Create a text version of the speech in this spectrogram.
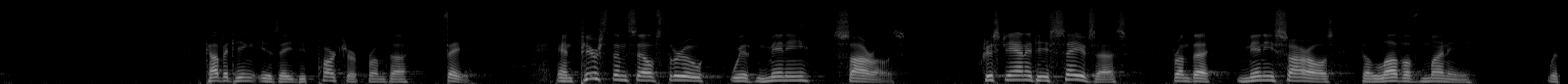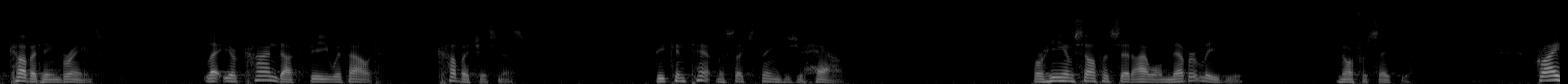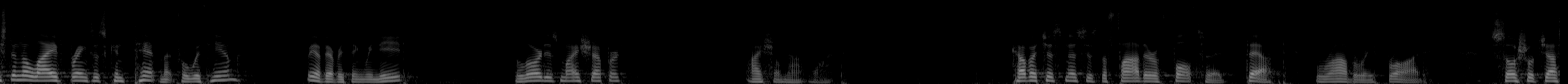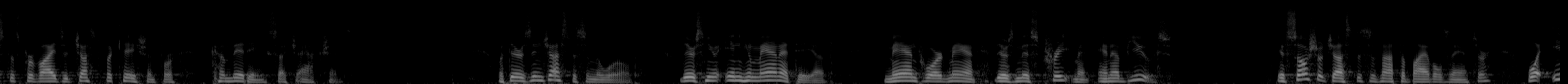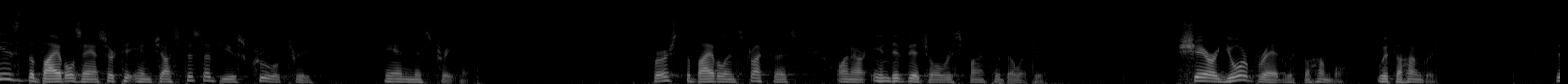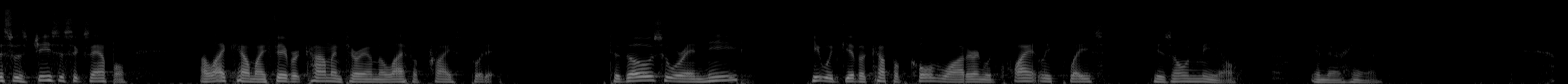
Coveting is a departure from the faith and pierced themselves through with many sorrows. Christianity saves us from the many sorrows the love of money with coveting brings. Let your conduct be without covetousness. Be content with such things as you have. For he himself has said, I will never leave you nor forsake you. Christ in the life brings us contentment, for with him we have everything we need. The Lord is my shepherd, I shall not want. Covetousness is the father of falsehood, theft, robbery, fraud. Social justice provides a justification for committing such actions. But there's injustice in the world. There's hu- inhumanity of man toward man. There's mistreatment and abuse. If social justice is not the Bible's answer, what is the Bible's answer to injustice, abuse, cruelty, and mistreatment? First, the Bible instructs us on our individual responsibility. Share your bread with the humble, with the hungry. This was Jesus' example. I like how my favorite commentary on the life of Christ put it. To those who were in need, he would give a cup of cold water and would quietly place his own meal in their hands.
